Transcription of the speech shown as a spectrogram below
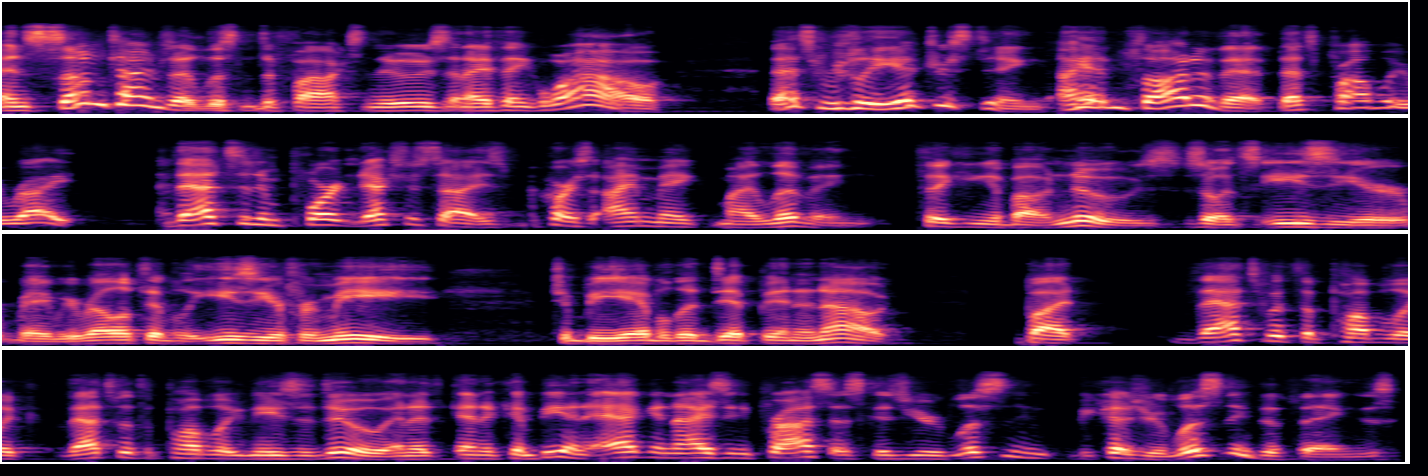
And sometimes I listen to Fox News and I think, wow, that's really interesting. I hadn't thought of that. That's probably right. That's an important exercise. Of course, I make my living thinking about news, so it's easier, maybe relatively easier for me to be able to dip in and out. But that's what the public that's what the public needs to do and it, and it can be an agonizing process because you're listening because you're listening to things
